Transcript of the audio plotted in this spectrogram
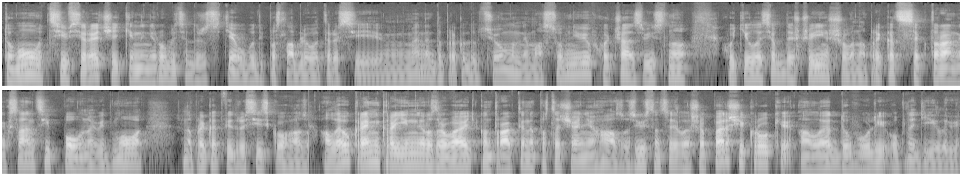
Тому ці всі речі, які нині робляться, дуже суттєво будуть послаблювати Росії. У мене, до прикладу, в цьому нема сумнівів. Хоча, звісно, хотілося б дещо іншого. Наприклад, з секторальних санкцій повна відмова, наприклад, від російського газу. Але окремі країни розривають контракти на постачання газу. Звісно, це лише перші кроки, але доволі обнадійливі.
